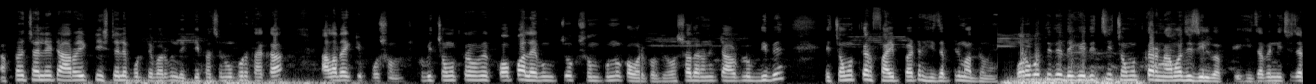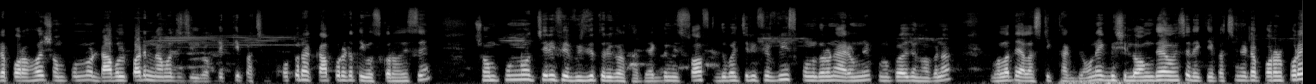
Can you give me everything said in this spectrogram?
আপনারা চাইলে এটা আরও একটি স্টাইলে পড়তে পারবেন দেখতে পাচ্ছেন উপরে থাকা আলাদা একটি পোষণ খুবই চমৎকারভাবে কপাল এবং চোখ সম্পূর্ণ কভার করবে। অসাধারণ একটা আউটলুক দিবে এই চমৎকার ফাইভ পার্টের হিজাবটির মাধ্যমে। পরবর্তীতে দেখিয়ে দিচ্ছি চমৎকার নামাজি জিলবাবটি। হিজাবের নিচে যারা পরা হয়, সম্পূর্ণ ডাবল পার্টের নামাজি জিলবাব। দেখতে পাচ্ছেন কতটা কাপড় এটাতে ইউজ করা হয়েছে। সম্পূর্ণ চেরি ফেব্রিক্স দিয়ে তৈরি করা থাকবে। একদমই সফট দুবাই চেরি ফেব্রিক্স কোনো ধরনের আয়রনের কোনো প্রয়োজন হবে না। গলাতে এলাস্টিক থাকবে। অনেক বেশি লং দেওয়া হয়েছে, দেখতেই পাচ্ছেন এটা পরার পরে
